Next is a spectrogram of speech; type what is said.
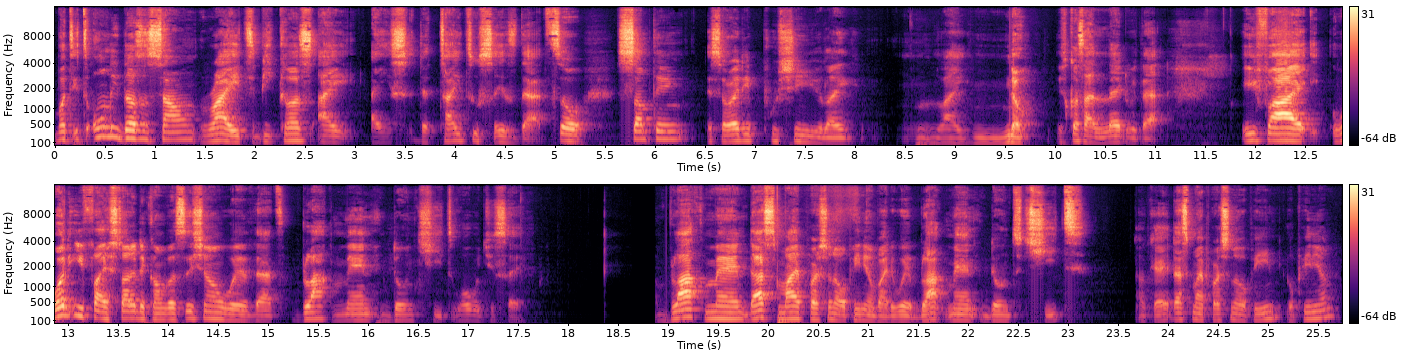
But it only doesn't sound right because I, I the title says that. So something is already pushing you like like no. It's because I led with that. If I what if I started a conversation with that black men don't cheat, what would you say? Black men, that's my personal opinion by the way. Black men don't cheat. Okay, that's my personal opinion opinion.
